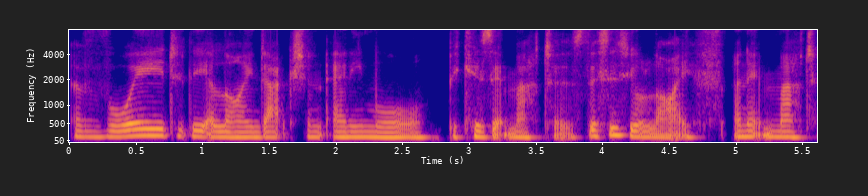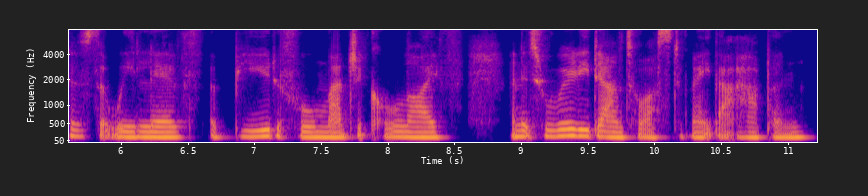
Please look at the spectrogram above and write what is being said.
avoid the aligned action anymore because it matters. This is your life, and it matters that we live a beautiful, magical life. And it's really down to us to make that happen.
